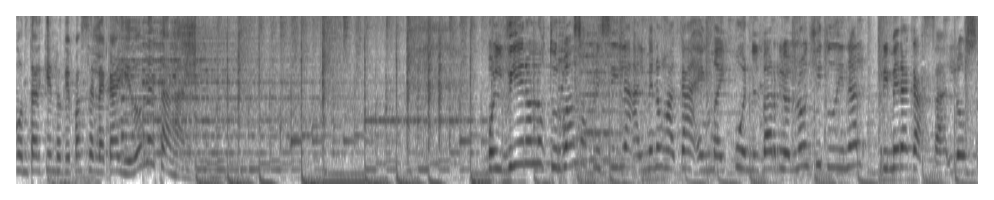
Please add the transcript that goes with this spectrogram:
contar qué es lo que pasa en la calle. ¿Dónde estás, Ana? Volvieron los turbazos, Priscila, al menos acá en Maipú, en el barrio longitudinal, primera casa. Los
